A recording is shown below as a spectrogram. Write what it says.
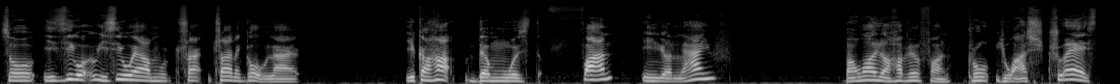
So you see what you see where I'm try, trying to go. Like you can have the most fun in your life, but while you're having fun, bro, you are stressed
